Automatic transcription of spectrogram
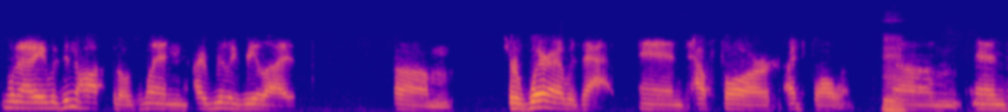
when I was in the hospitals when I really realized um, sort of where I was at and how far I'd fallen, Hmm. um, and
